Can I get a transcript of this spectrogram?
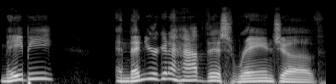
maybe. And then you're going to have this range of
